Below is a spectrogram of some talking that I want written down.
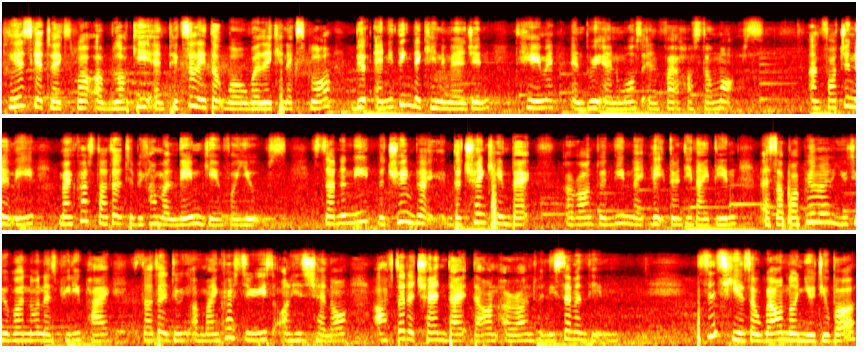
Players get to explore a blocky and pixelated world where they can explore, build anything they can imagine, tame and breed animals, and fight hostile mobs. Unfortunately, Minecraft started to become a lame game for youths. Suddenly, the trend, back, the trend came back around 20, late 2019 as a popular YouTuber known as PewDiePie started doing a Minecraft series on his channel after the trend died down around 2017. Since he is a well-known YouTuber,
